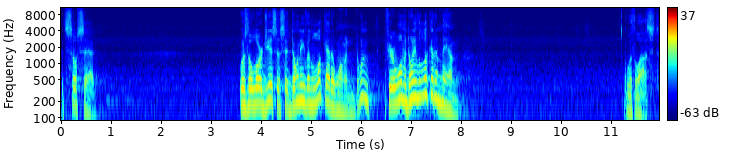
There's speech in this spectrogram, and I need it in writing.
It's so sad. It was the Lord Jesus that said, Don't even look at a woman. Don't, if you're a woman, don't even look at a man with lust.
